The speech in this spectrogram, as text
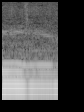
mm.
